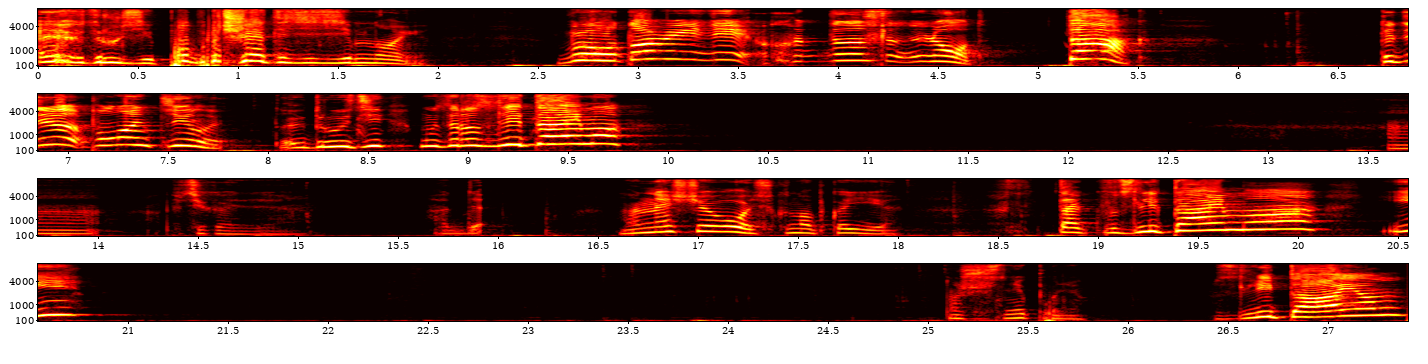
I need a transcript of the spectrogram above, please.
Ех, друзі, попрощайтеся зі мною. Ви готові йти на льот? Так! Тоді полетіли. Так, друзі, ми зараз злітаємо. А, почекайте. А де? У мене ще ось кнопка є. Так, злітаємо і. А щось не поняв. Злітаємо.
